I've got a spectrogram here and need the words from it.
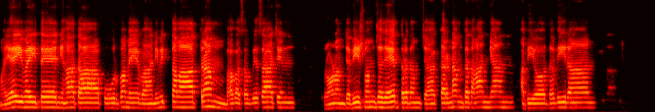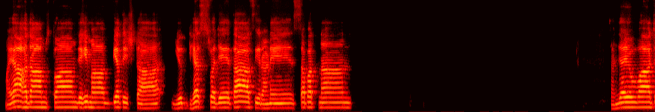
मयैवैते निहता पूर्वमेव निमित्तमात्रं भव सव्यसाचिन्। द्रोणं च भीष्मं च जयद्रथं च कर्णं तथान्यान् अपि योधवीरान् मया हतां स्वां जहिमा व्यतिष्ठा युध्यस्व जेतासि रणे सपत्नान्। सञ्जय उवाच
